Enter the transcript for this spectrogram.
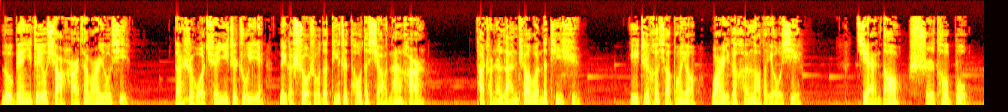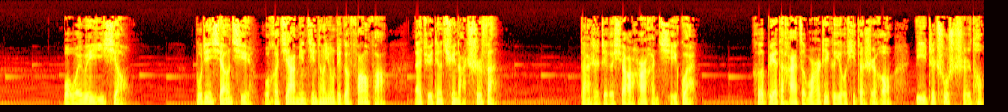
路边一直有小孩在玩游戏，但是我却一直注意那个瘦瘦的低着头的小男孩，他穿着蓝条纹的 T 恤，一直和小朋友玩一个很老的游戏——剪刀石头布。我微微一笑，不禁想起我和佳明经常用这个方法来决定去哪吃饭。但是这个小孩很奇怪，和别的孩子玩这个游戏的时候一直出石头，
